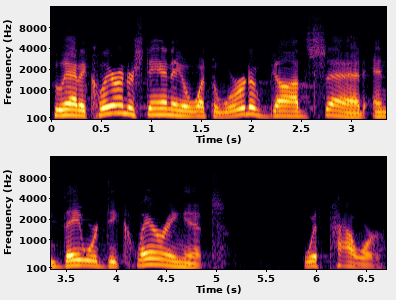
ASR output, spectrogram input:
who had a clear understanding of what the Word of God said, and they were declaring it with power.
